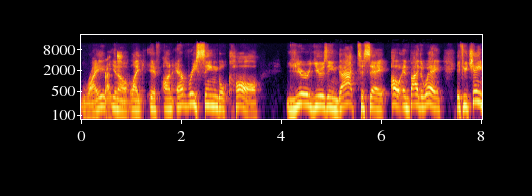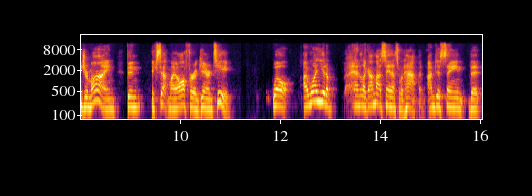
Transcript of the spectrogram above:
right? right? You know, like if on every single call you're using that to say, oh, and by the way, if you change your mind, then accept my offer or guarantee. Well, I want you to, and like, I'm not saying that's what happened. I'm just saying that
